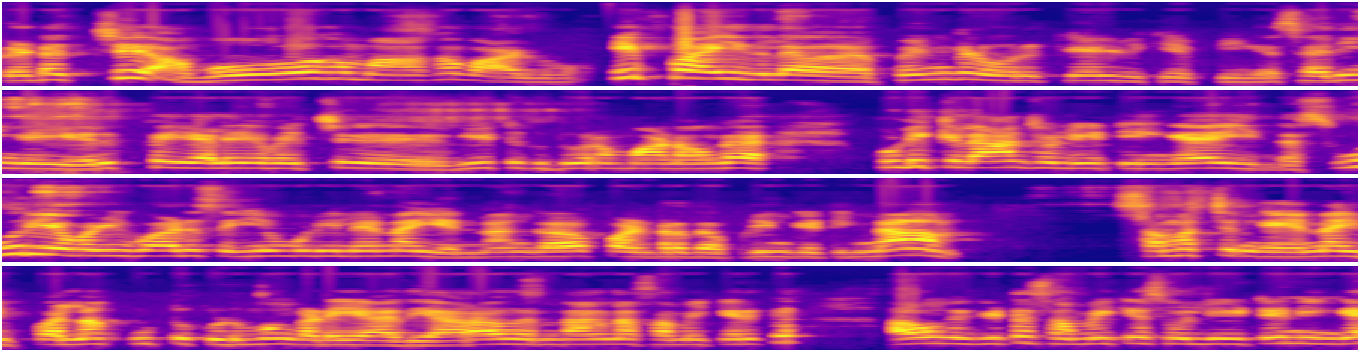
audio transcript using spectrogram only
கிடைச்சு அமோகமாக வாழ்வோம். இப்ப இதுல பெண்கள் ஒரு கேள்வி கேட்பீங்க. சரிங்க எருக்க இலைய வச்சு வீட்டுக்கு தூரமானவங்க குளிக்கலாம்னு சொல்லிட்டீங்க. இந்த சூரிய வழிபாடு செய்ய முடியலன்னா என்னங்க பண்றது அப்படின்னு கேட்டீங்கன்னா சமைச்சிருங்க. ஏன்னா இப்போல்லாம் கூட்டு குடும்பம் கிடையாது. யாராவது இருந்தாங்கன்னா சமைக்கிறதுக்கு அவங்க கிட்ட சமைக்க சொல்லிட்டு நீங்க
